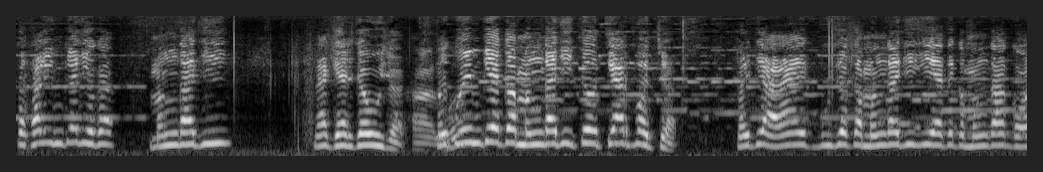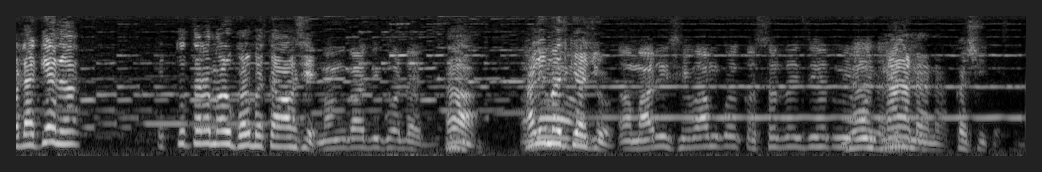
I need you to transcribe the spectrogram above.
તો ખાલી એમ કહેજો કે મંગાજી ના ઘેર જવું છે. પછી કોઈ એમ કહે કે મંગાજી તો ચાર પાંચ છે. પછી આ એક પૂછે કે મંગાજી કે મંગા ગોડા કે ને એક તો તારે મારું ઘર બતાવશે મંગાજી ગોડા. હા. ખાલી મત કહેજો. અમારી સેવામાં કોઈ કસર રહી જાય ના, ના ના કશી કશી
